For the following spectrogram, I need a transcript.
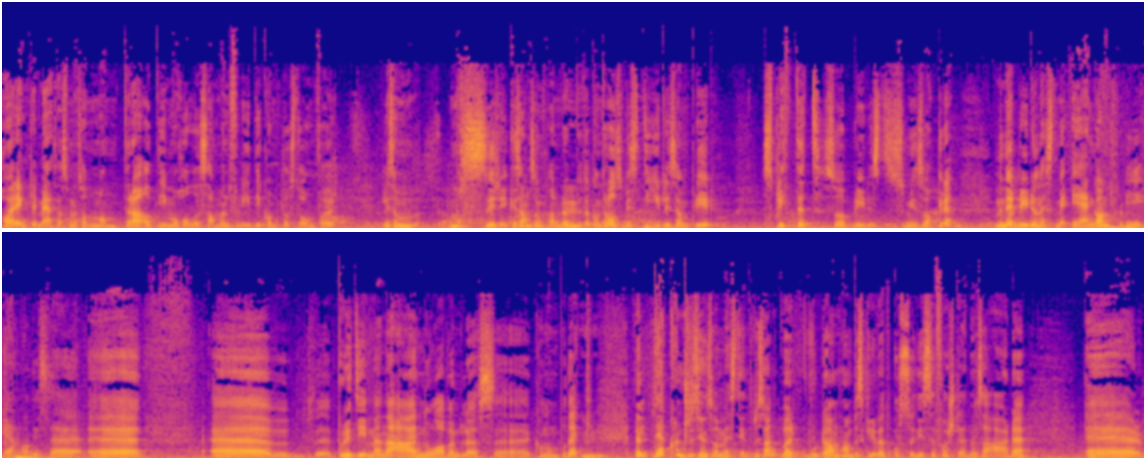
har egentlig med seg som en sånn mantra at de må holde sammen fordi de kommer til å stå overfor liksom, masser som kan løpe mm. ut av kontroll. Så hvis de liksom blir splittet, så blir det så mye svakere. Men det blir det jo nesten med en gang, fordi en av disse uh, uh, politimennene er noe av en løs kanon på dekk. Mm. Men det jeg kanskje syntes var mest interessant, var hvordan han beskriver at også i disse forstedene så er det Eh,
